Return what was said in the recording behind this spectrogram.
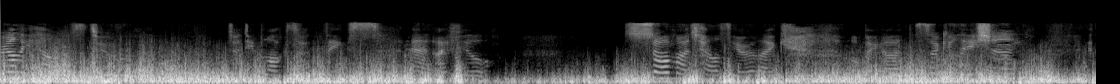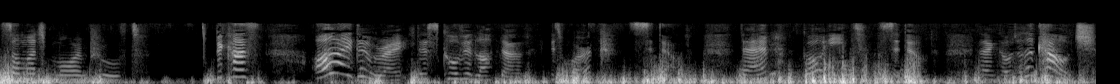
really helps to to deblock certain things, and I feel so much healthier. Like, oh my god, the circulation, it's so much more improved. Because all I do, right, this COVID lockdown is work, sit down. Then go eat, sit down. Then go to the couch,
